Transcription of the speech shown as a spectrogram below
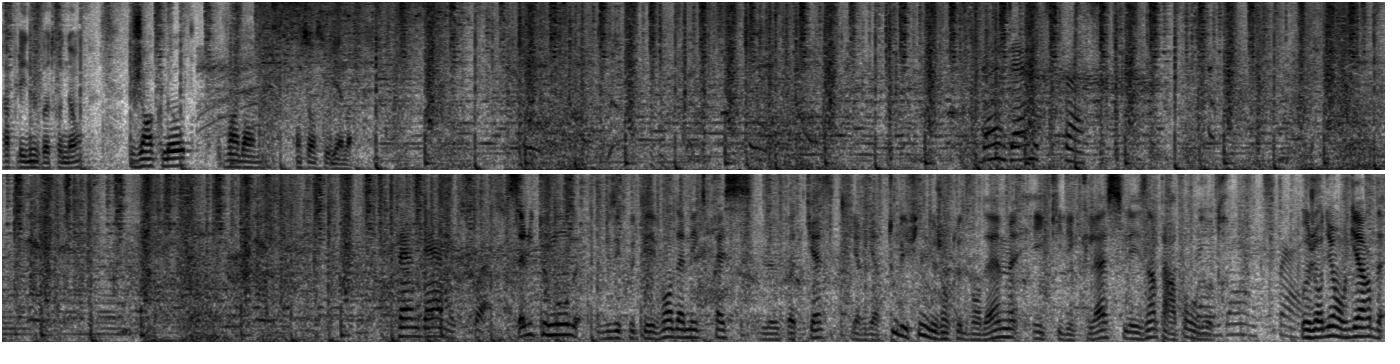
Rappelez-nous votre nom. Jean-Claude Van Damme. On s'en souviendra. Van Damme Express. Express. Salut tout le monde, vous écoutez Vandame Express, le podcast qui regarde tous les films de Jean-Claude Van Damme et qui les classe les uns par rapport aux autres. Aujourd'hui on regarde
